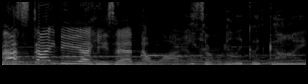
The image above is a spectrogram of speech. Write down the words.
Best idea he's had in a while. He's a really good guy.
